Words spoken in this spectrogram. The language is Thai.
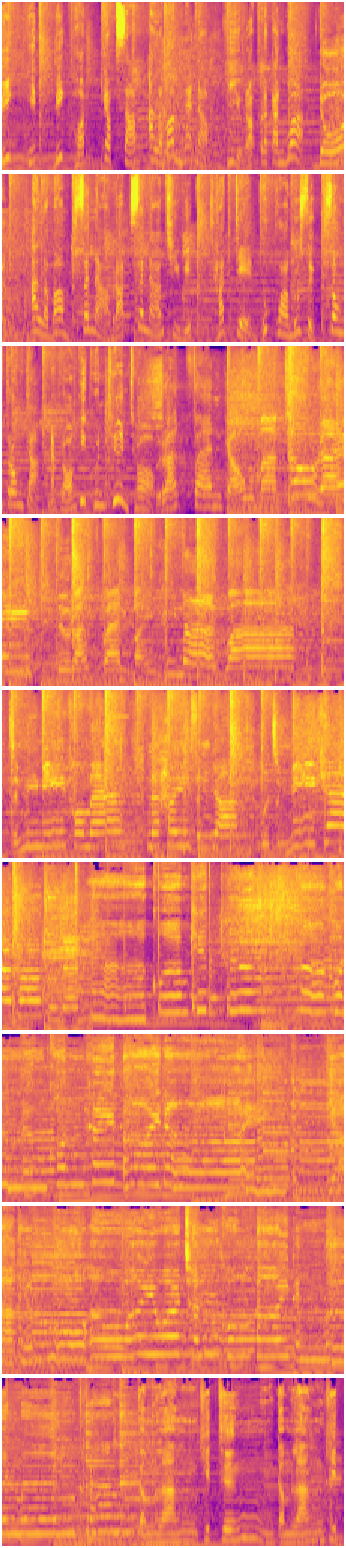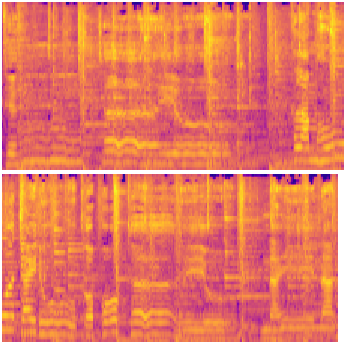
บิ๊กฮิตบิ๊กฮอตกับ 3 อัลบั้มแนะนำที่รับประกันว่า โดน อัลบั้ม สนามรักสนามชีวิต ชัดเจนทุกความรู้สึกทรงตรงจากนักร้องที่คุณชื่นชอบ รักแฟนเก่ามากเท่าไร จะรักแฟนใหม่ให้มากกว่า จะไม่มีข้อแม้และให้สัญญาว่าจะมีแค่เธอเท่านั้นหากความคิดถึง ลังคิดถึง กำลังคิดถึงเธออยู่ คลำหัวใจดูก็พบเธออยู่ในนั้น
